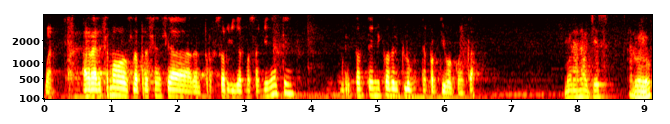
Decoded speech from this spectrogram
Bueno, agradecemos la presencia del profesor Guillermo Sanguinetti, director técnico del Club Deportivo Cuenca. Buenas noches, hasta luego.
